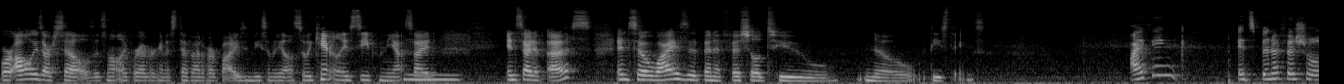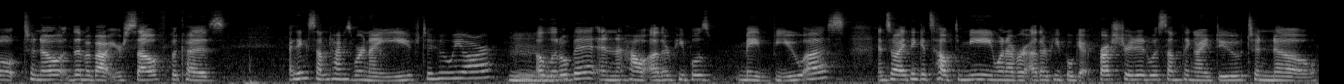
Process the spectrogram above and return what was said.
we're always ourselves. It's not like we're ever going to step out of our bodies and be somebody else, so we can't really see from the outside, mm. Inside of us. And so, why is it beneficial to know these things? I think it's beneficial to know them about yourself because I think sometimes we're naive to who we are hmm. a little bit and how other people's may view us. And so I think it's helped me whenever other people get frustrated with something I do to know,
